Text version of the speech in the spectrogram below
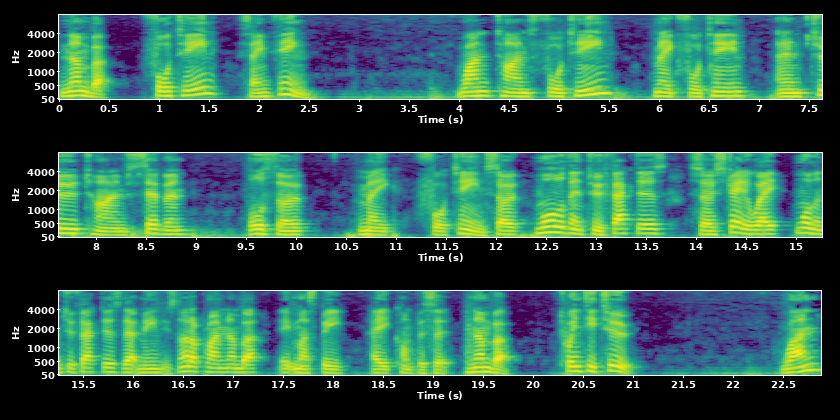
number. 14, same thing. 1 times 14 make 14 and 2 times 7 also make 14. So more than two factors. So straight away, more than two factors, that means it's not a prime number, it must be a composite number. 22. 1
